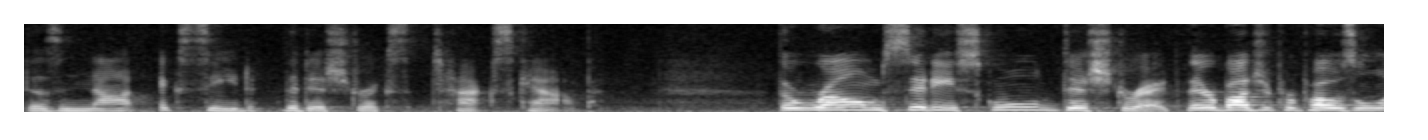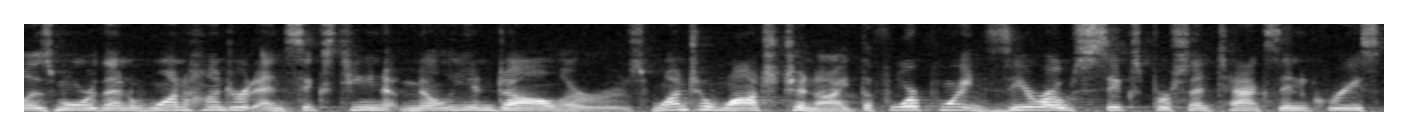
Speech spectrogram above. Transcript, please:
does not exceed the district's tax cap. The Rome City School District, their budget proposal is more than $116 million. One to watch tonight, the 4.06% tax increase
